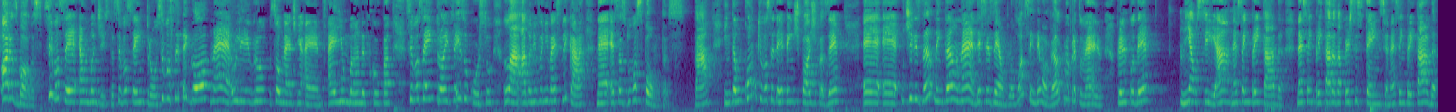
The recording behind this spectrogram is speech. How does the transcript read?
Horas bolas. Se você é um bandista, se você entrou, se você pegou, né, o livro Sou Médica, é, aí Umbanda, desculpa. Se você entrou e fez o curso, lá a Dona Ivani vai explicar, né, essas duas pontas, tá? Então, como que você de repente pode fazer é, é, utilizando então, né, desse exemplo, eu vou acender uma vela com meu preto velho para ele poder me auxiliar nessa empreitada, nessa empreitada da persistência, nessa empreitada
